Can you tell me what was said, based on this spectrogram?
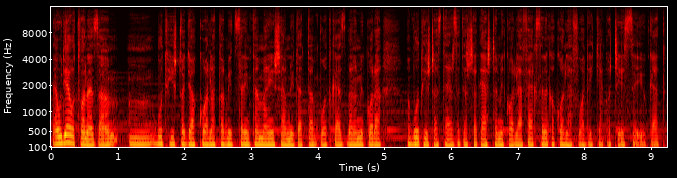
De ugye ott van ez a mm, buddhista gyakorlat, amit szerintem már is említettem podcastben, amikor a, a buddhista szerzetesek este, amikor lefekszenek, akkor lefordítják a csészéjüket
